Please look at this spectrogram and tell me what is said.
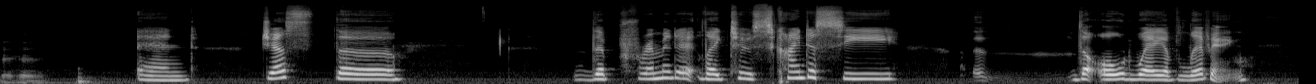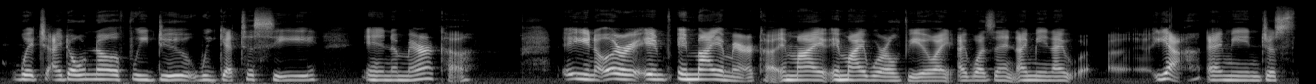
Hmm and just the the primitive like to kind of see uh, the old way of living which i don't know if we do we get to see in america. You know or in in my america in my in my worldview i i wasn't i mean i uh, yeah i mean just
